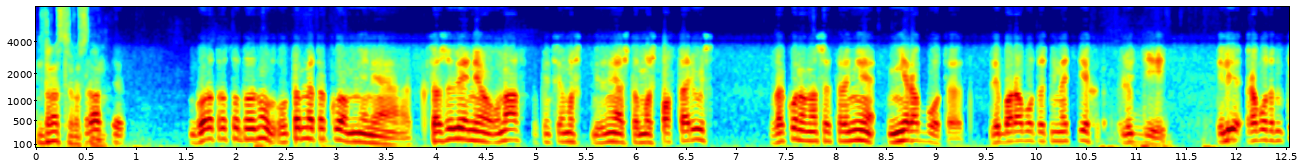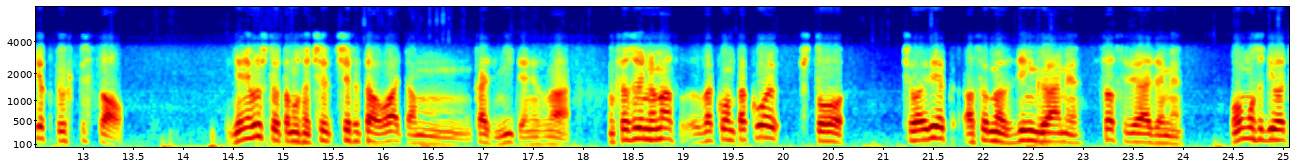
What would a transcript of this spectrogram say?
Здравствуйте, Руслан. Здравствуйте. Город Ростов, ну, вот у меня такое мнение. К сожалению, у нас, я, может, извиняюсь, что, может, повторюсь, законы в нашей стране не работают. Либо работают не на тех людей, или работают на тех, кто их писал. Я не говорю, что это нужно чередовать, там, казнить, я не знаю. Но, к сожалению, у нас закон такой, что человек, особенно с деньгами, со связями, он может делать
